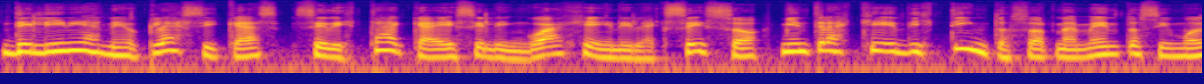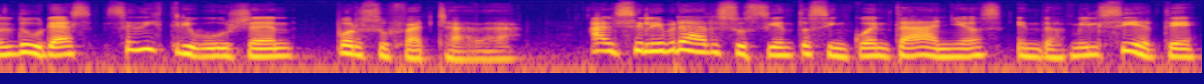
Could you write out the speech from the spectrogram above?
De líneas neoclásicas se destaca ese lenguaje en el acceso, mientras que distintos ornamentos y molduras se distribuyen por su fachada. Al celebrar sus 150 años, en 2007,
